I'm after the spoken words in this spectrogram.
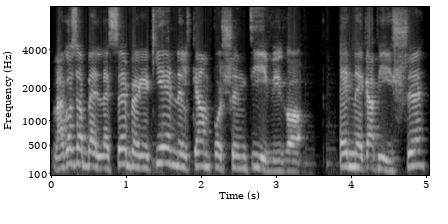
la cosa bella è sempre che chi è nel campo scientifico e ne capisce,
